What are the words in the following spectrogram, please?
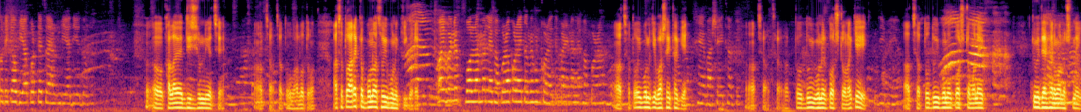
যদি কেউ বিয়া করতে চায় আমি বিয়া দিয়ে দেবো। ও, খালা ডিসিশন নিয়েছে? আচ্ছা আচ্ছা তো ভালো তো। আচ্ছা তো আরেকটা বোন আছে ওই বোনে কী করে? ওই বোনে বললাম না লেখাপড়া করাইতাম এখন করাইতে পারি না লেখাপড়া। আচ্ছা তো ওই বোন কি বাসায় থাকে? হ্যাঁ বাসায় থাকে। আচ্ছা আচ্ছা তো দুই বোনের কষ্ট নাকি? জি ভাইয়া। আচ্ছা তো দুই বোনের কষ্ট মানে কেউ দেখার মানুষ নেই।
